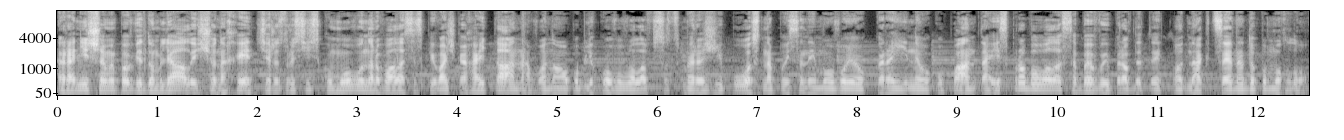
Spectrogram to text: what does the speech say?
Раніше ми повідомляли, що на хейт через російську мову нарвалася співачка Гайтана. Вона опубліковувала в соцмережі пост, написаний мовою країни окупанта, і спробувала себе виправдати, однак це не допомогло.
